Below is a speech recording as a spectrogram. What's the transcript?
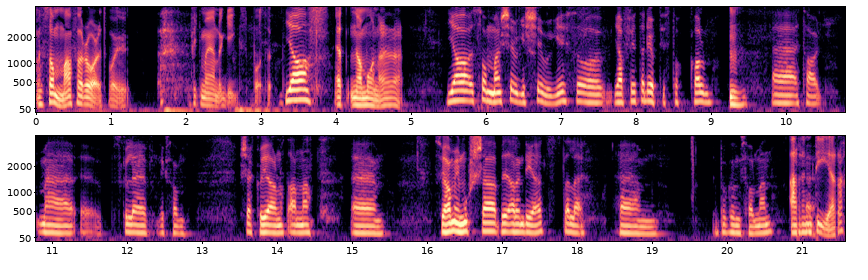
Och sommaren förra året var ju, fick man ju ändå gigs på typ, Ja, ett, några månader där. Ja, sommaren 2020 så jag flyttade upp till Stockholm Mm. eh, ett tag. Med, eh, skulle liksom försöka göra något annat. Eh, så jag och min morsa, vi arrenderade ett ställe eh, på Kungsholmen. Arrendera?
